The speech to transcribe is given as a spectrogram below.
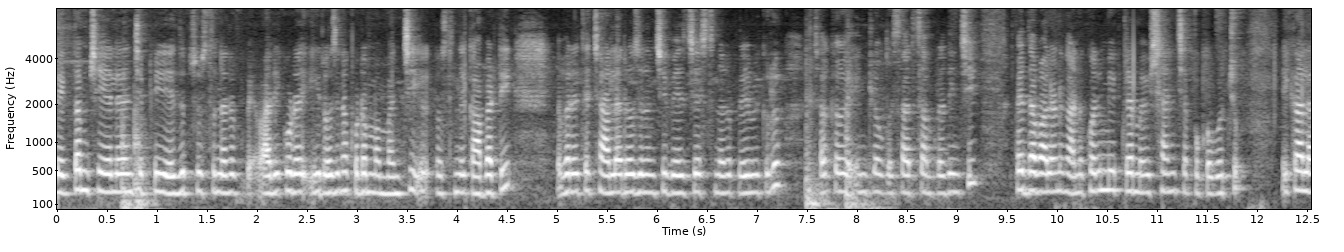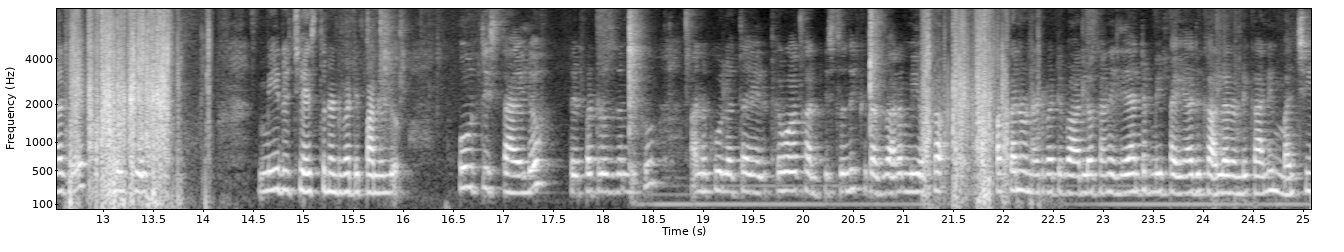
వ్యక్తం చేయలేదని చెప్పి ఎదురు చూస్తున్నారు. వారికి కూడా ఈ రోజున కుటుంబం మంచి వస్తుంది కాబట్టి ఎవరైతే చాలా రోజుల నుంచి వేచి చేస్తున్నారో ప్రేమికులు చక్కగా ఇంట్లో ఒకసారి సంప్రదించి పెద్దవాళ్ళని కనుక్కొని మీ ప్రేమ విషయాన్ని చెప్పుకోవచ్చు. ఇక అలాగే మీకు మీరు చేస్తున్నటువంటి పనులు పూర్తి స్థాయిలో రేపటి రోజున మీకు అనుకూలత ఎక్కువగా కనిపిస్తుంది. తద్వారా మీ యొక్క పక్కన ఉన్నటువంటి వారిలో కానీ లేదంటే మీ పై అధికారుల నుండి కానీ మంచి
